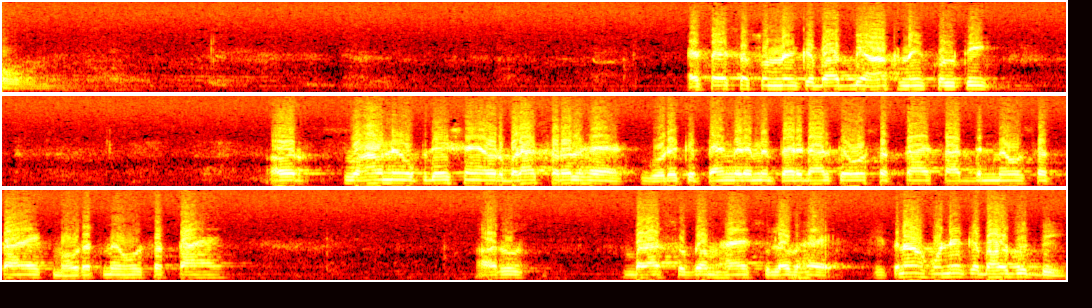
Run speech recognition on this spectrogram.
ओम ऐसा ऐसा सुनने के बाद भी आँख नहीं खुलती और सुहावने उपदेश है और बड़ा सरल है। घोड़े के पैंगड़े में पैर डालते हो सकता है, सात दिन में हो सकता है, एक मुहूर्त में हो सकता है। और उस बड़ा सुगम है, सुलभ है। इतना होने के बावजूद भी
